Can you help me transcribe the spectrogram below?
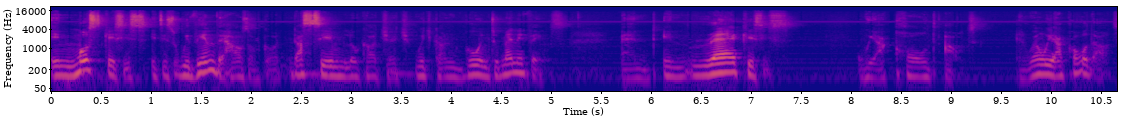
in most cases, it is within the house of God, that same local church, which can go into many things. And in rare cases, we are called out. And when we are called out,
